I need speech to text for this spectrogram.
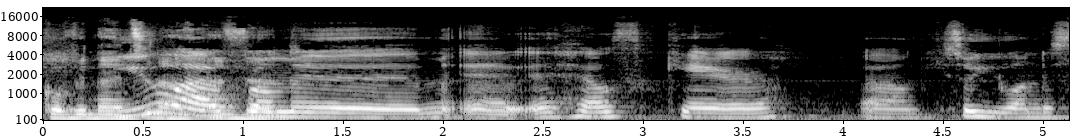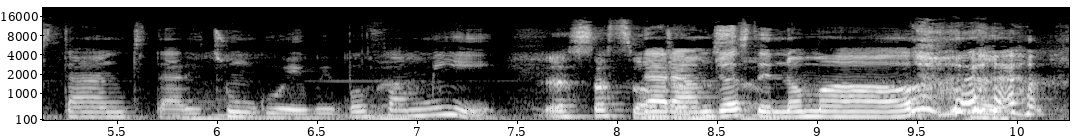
COVID nineteen you are ended. from a, a, a healthcare, um, so you understand that it won't go away. But for me, yes, that I'm just a normal. Yeah.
